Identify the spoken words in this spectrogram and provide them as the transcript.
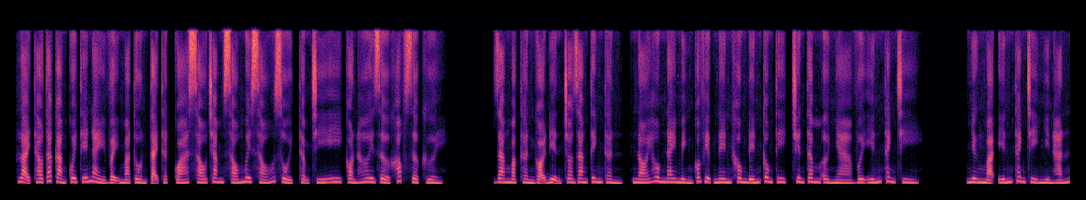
loại thao tác càng quây thế này vậy mà tồn tại thật quá 666 rồi, thậm chí y còn hơi giờ khóc giờ cười. Giang Mặc Thần gọi điện cho Giang Tinh Thần, nói hôm nay mình có việc nên không đến công ty, chuyên tâm ở nhà với Yến Thanh Trì. Nhưng mà Yến Thanh Trì nhìn hắn,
